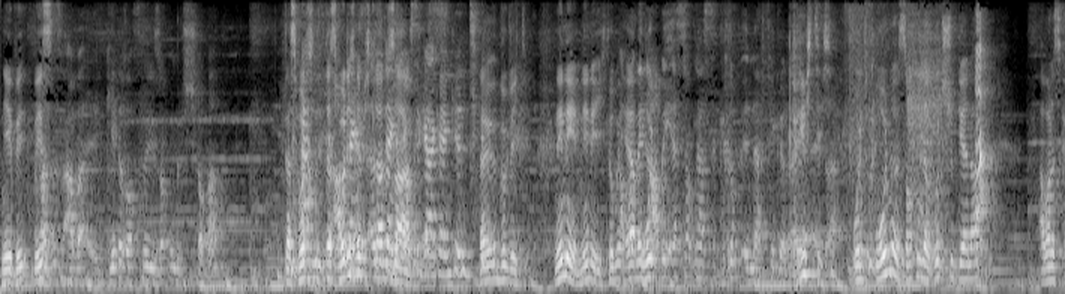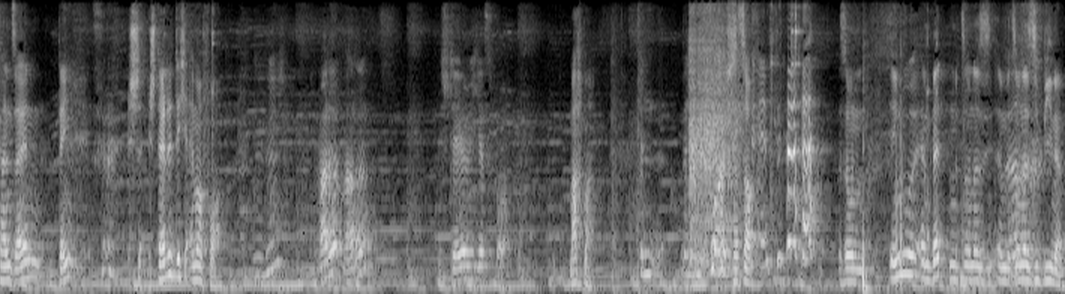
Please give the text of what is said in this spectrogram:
Nee, we- weißt ist aber, geht das auch für die Socken mit Stopper? das wollte ich, das wollte ich nämlich Also, gerade sagen. du gar kein Kind. Ja, wirklich. Nee, nee, nee, nee. Ich glaube Aber eher mit ABS-Socken hast du Grip in der Fickerei. Richtig. Alter. Und ohne Socken, da rutscht du gerne ab. Aber das kann sein, denk, st- stelle dich einmal vor. Warte, warte. Ich stelle mich jetzt vor. Mach mal. Bin, bin am Pass auf. Vorstellen. So ein Ingo im Bett mit so einer, äh, mit so einer Sibine.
